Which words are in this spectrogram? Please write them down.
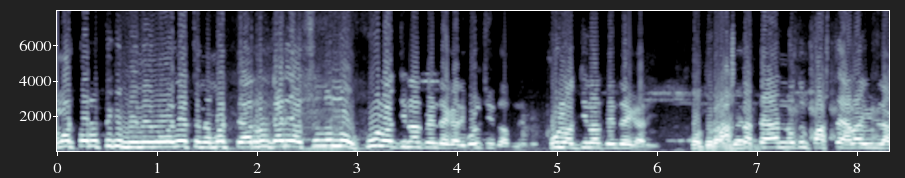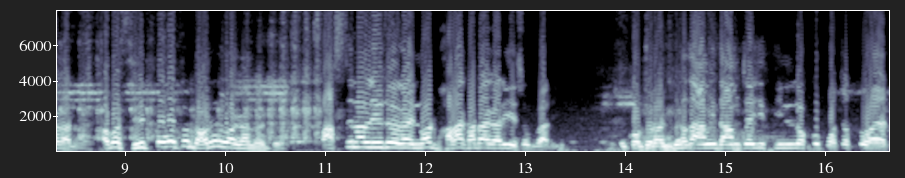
আমার তরফ থেকে মেনে নেওয়া যাচ্ছে না আমার তেরোর গাড়ি আসছে না। লোক ফুল অরিজিনাল পেন্টের গাড়ি বলছি তো আপনাকে। ফুল অরিজিনাল পেন্টের গাড়ি। কত পাঁচটা টায়ার নতুন পাঁচটা অ্যালাই হুইল লাগানো। আবার সিট কভার তো দারুণ লাগানো তো পার্সোনাল ইউজের গাড়ি নট ভাড়া খাটা গাড়ি এসব গাড়ি। কত রাখবে দাদা আমি দাম চাইছি তিন লক্ষ পঁচাত্তর হাজার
